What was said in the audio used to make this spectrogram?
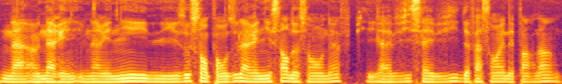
une, araignée, les œufs sont pondus, l'araignée sort de son œuf, puis elle vit sa vie de façon indépendante.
